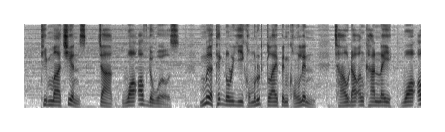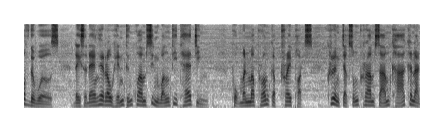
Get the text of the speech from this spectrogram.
8ทีมมาเชียนส์ จาก War of the Worlds เมื่อเทคโนโลยีของมนุษย์กลายเป็นของเล่น ชาวดาวอังคารใน War of the Worlds ได้แสดงให้เราเห็นถึงความสิ้นหวังที่แท้จริง พวกมันมาพร้อมกับ Tripods เครื่องจักรสงครามสามขาขนาด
